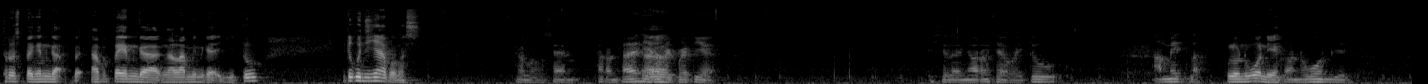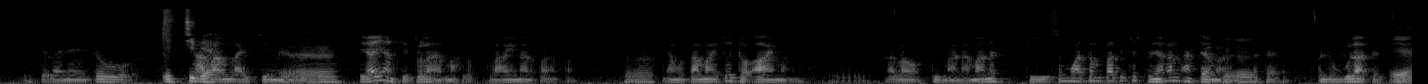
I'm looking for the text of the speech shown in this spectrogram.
terus pengen nggak apa pengen nggak ngalamin kayak gitu itu kuncinya apa mas? Kalau saya saran saya sih ya pribadi ya. Istilahnya orang Jawa itu amit lah. Kulon nuwun ya, Kalau nuwun gitu. Istilahnya itu izin ya. alam lah izin gitu. Heeh, Ya yang situlah makhluk lain apa apa. heeh. Yang utama itu doa emang. Kalau di mana-mana di semua tempat itu sebenarnya kan ada mas, Mm-mm. ada penunggu lah ada. Iya,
